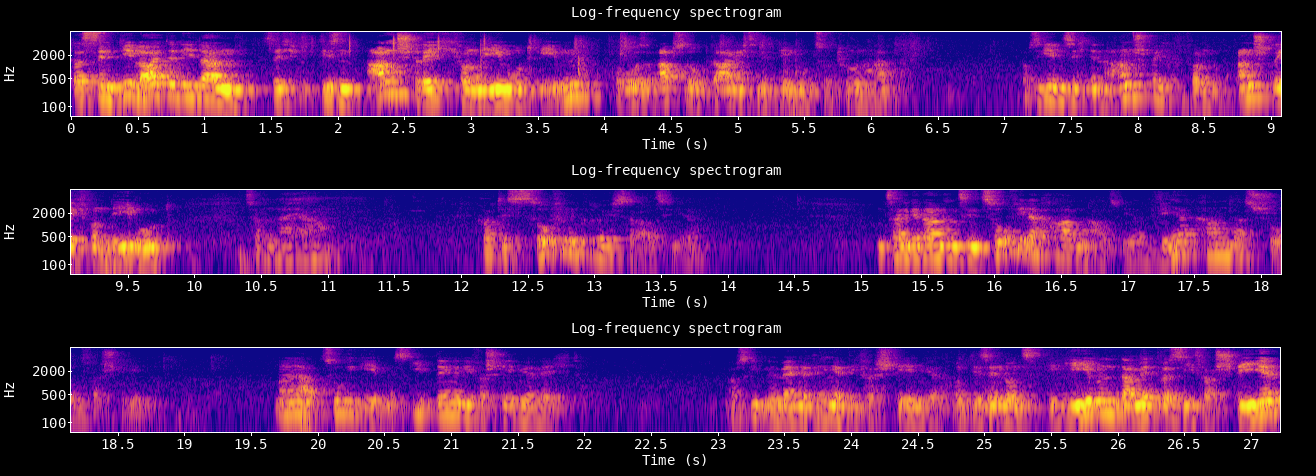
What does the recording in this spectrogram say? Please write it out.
das sind die Leute, die dann sich diesen Anstrich von Demut geben, obwohl es absolut gar nichts mit Demut zu tun hat. Aber sie geben sich den Anstrich von, Anstrich von Demut und sagen, naja, Gott ist so viel größer als wir. Und seine Gedanken sind so viel erhabener als wir. Wer kann das schon verstehen? Naja, zugegeben, es gibt Dinge, die verstehen wir nicht. Aber es gibt eine Menge Dinge, die verstehen wir. Und die sind uns gegeben, damit wir sie verstehen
